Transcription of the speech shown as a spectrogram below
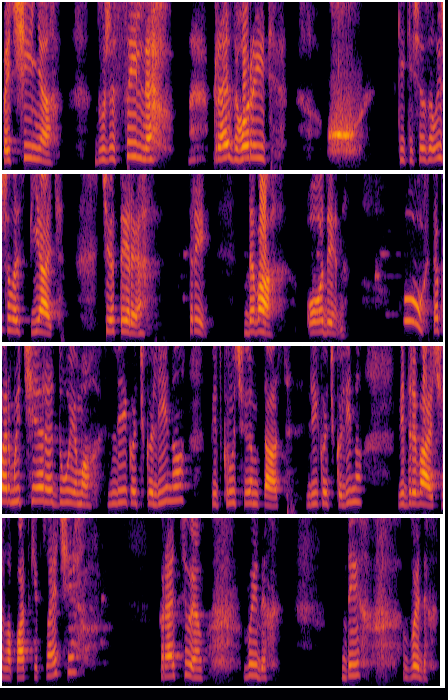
печіння дуже сильне, прес горить. Скільки ще залишилось? П'ять, чотири, три, два, один. Ух, тепер ми чередуємо лікоть коліно, підкручуємо таз. Лікоть коліно, відриваючи лопатки плечі. Працюємо. Видих, дих, видих.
